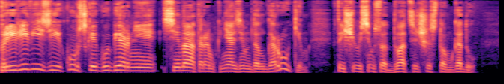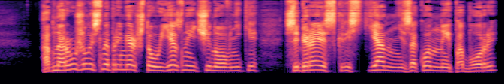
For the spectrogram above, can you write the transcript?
При ревизии Курской губернии сенатором князем Долгоруким в 1826 году обнаружилось, например, что уездные чиновники, собирая с крестьян незаконные поборы,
